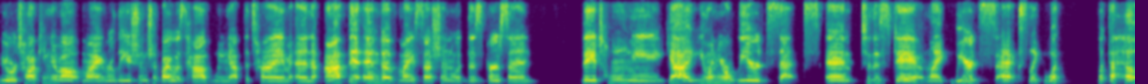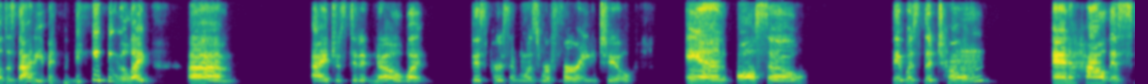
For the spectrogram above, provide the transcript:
we were talking about my relationship I was having at the time. And at the end of my session with this person, they told me, Yeah, you and your weird sex. And to this day, I'm like, weird sex? Like what what the hell does that even mean? like, um, I just didn't know what this person was referring to. And also, it was the tone and how this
